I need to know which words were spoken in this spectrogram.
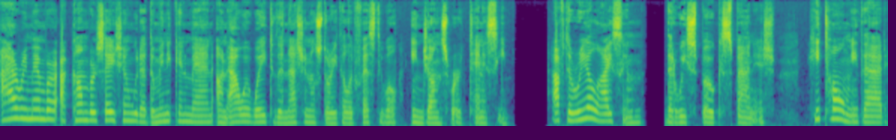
I remember a conversation with a Dominican man on our way to the National Storyteller Festival in Jonesborough, Tennessee. After realizing that we spoke Spanish, he told me that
